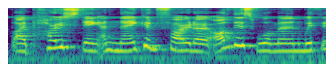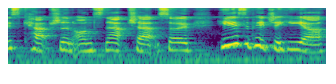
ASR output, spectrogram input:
by posting a naked photo of this woman with this caption on Snapchat. So here's the picture here.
